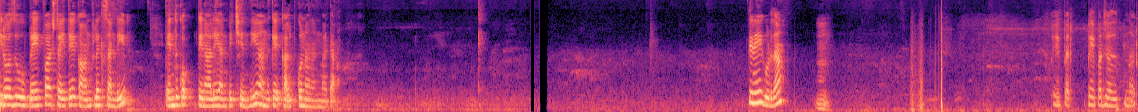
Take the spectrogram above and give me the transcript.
ఈరోజు బ్రేక్ఫాస్ట్ అయితే కాన్ఫ్లెక్స్ అండి. ఎందుకో తినాలి అనిపించింది అందుకే కలుపుకున్నాను అనమాట తినేయకూడదా. పేపర్ పేపర్ చదువుతున్నారు.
